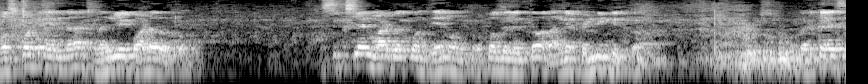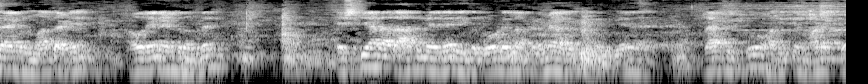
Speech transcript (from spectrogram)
ಹೊಸಕೋಟೆಯಿಂದ ನಂಗ್ಲಿ ಬಾರ್ಡರ್ವರೆಗೂ ಸಿಕ್ಸ್ ಲೈನ್ ಮಾಡಬೇಕು ಅಂತ ಏನು ಒಂದು ಪ್ರಪೋಸಲ್ ಇತ್ತು ಅದು ಹಂಗೆ ಪೆಂಡಿಂಗ್ ಇತ್ತು. ಗಡ್ಕರಿ ಸಾಹೇಬ್ರನ್ನ ಮಾತಾಡಿ ಅವ್ರೇನು ಹೇಳಿದ್ರು ಅಂದರೆ, ಎಸ್ ಟಿ ಆರ್ ಆರ್ ಆದಮೇಲೆ ಇದು ರೋಡ್ ಎಲ್ಲ ಕಡಿಮೆ ಆಗುತ್ತೆ ನಿಮಗೆ ಟ್ರಾಫಿಕ್ಕು ಅದಕ್ಕೆ ಮಾಡೋಕ್ಕೆ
